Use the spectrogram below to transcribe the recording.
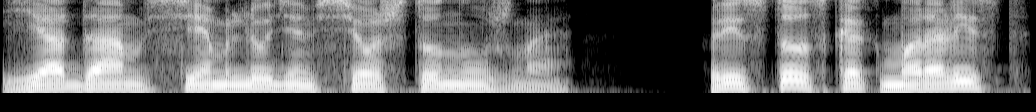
Я дам всем людям все, что нужно — Христос, как моралист,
